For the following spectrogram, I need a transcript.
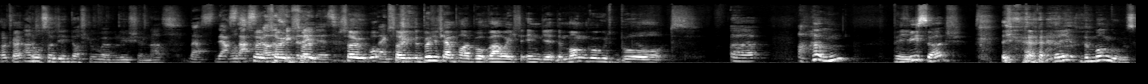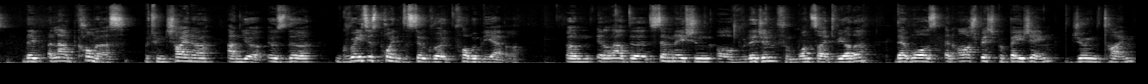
Okay. And also the Industrial Revolution. That's That's that's Well, that's so, another so, thing that so, they did. so what? Thank So you. the British Empire brought railways to India. The Mongols brought uh, ahem, the. research. they the Mongols they allowed commerce between China and Europe. It was the greatest point of the Silk Road probably ever. Um, it allowed the dissemination of religion from one side to the other. There was an Archbishop of Beijing during the time,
